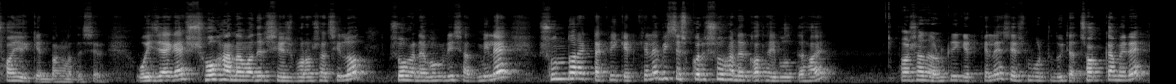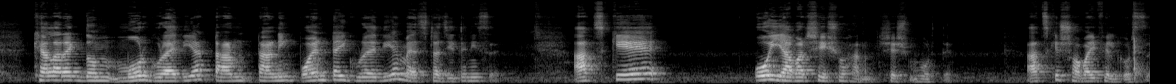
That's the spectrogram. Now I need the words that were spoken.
ছয় উইকেট বাংলাদেশের। ওই জায়গায় সোহান আমাদের শেষ ভরসা ছিল। সোহান এবং রিশাদ মিলে সুন্দর একটা ক্রিকেট খেলে, বিশেষ করে সোহানের কথাই বলতে হয় অসাধারণ ক্রিকেট খেলে শেষ মুহূর্তে দুইটা ছক্কা মেরে খেলার একদম মোড় ঘুরাই দিয়া, টার্ন, টার্নিং পয়েন্টটাই ঘুরাই দিয়ে ম্যাচটা জিতে নিছে। আজকে ওই আবার সেই সোহান শেষ মুহূর্তে। আজকে সবাই ফেল করছে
